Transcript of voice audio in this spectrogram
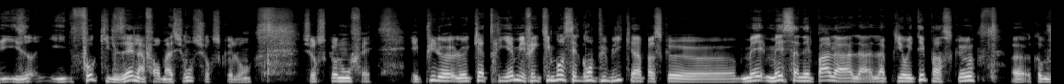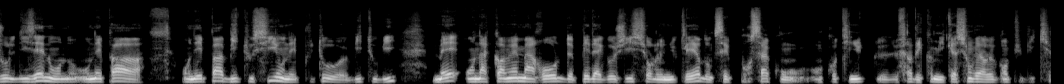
Il faut qu'ils aient l'information sur ce que l'on sur ce que l'on fait. Et puis le, quatrième, effectivement, c'est le grand public, hein, parce que mais mais ça n'est pas la, priorité parce que euh, comme je vous le disais, on n'est pas on n'est pas B2C, on est plutôt B2B, euh, mais on a quand même un rôle de pédagogie sur le nucléaire, donc c'est pour ça qu'on continue de faire des communications vers le grand public.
